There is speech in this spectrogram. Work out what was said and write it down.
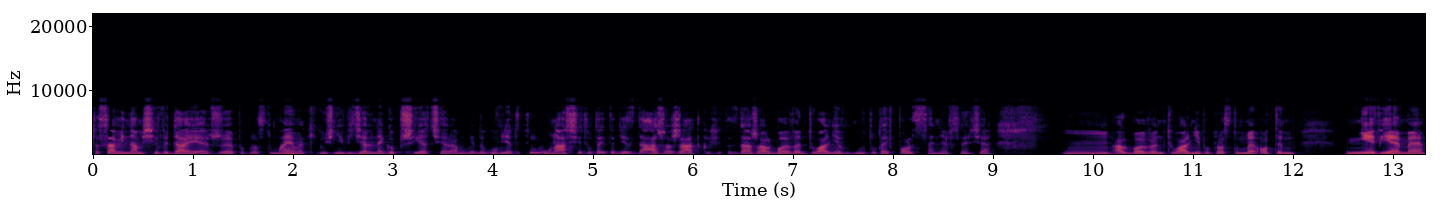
czasami nam się wydaje, że po prostu mają jakiegoś niewidzialnego przyjaciela. Mówię, no głównie to, tu u nas się tutaj to nie zdarza, rzadko się to zdarza, albo ewentualnie w- tutaj w Polsce, nie, w sensie. Mm, Albo ewentualnie po prostu my o tym nie wiemy.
